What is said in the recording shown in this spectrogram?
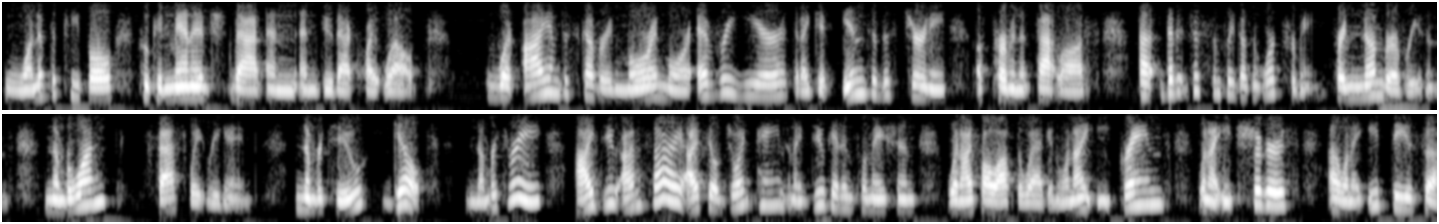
one of the people who can manage that and and do that quite well. What i am discovering more and more every year that i get into this journey of permanent fat loss uh, that it just simply doesn't work for me for a number of reasons. Number one fast weight regain. Number two guilt number three I do. I'm sorry. I feel joint pain and I do get inflammation when I fall off the wagon. When I eat grains, when I eat sugars, uh, when I eat these uh,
